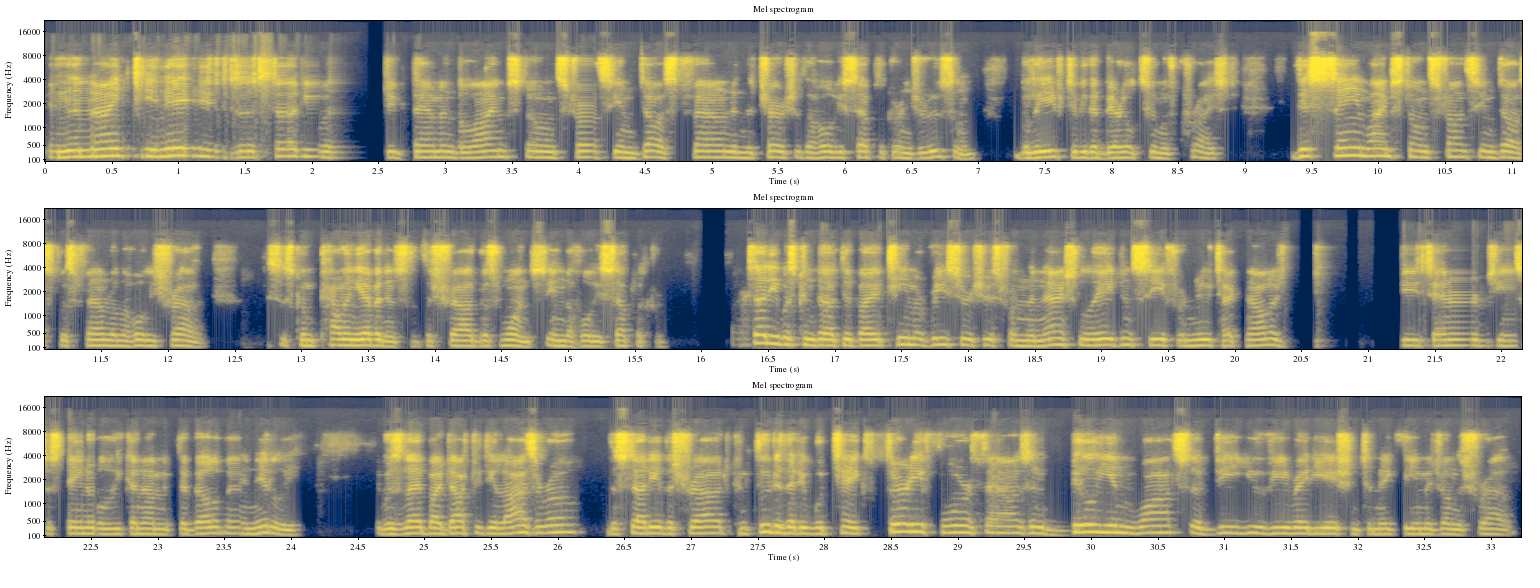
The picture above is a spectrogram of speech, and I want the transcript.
In the 1980s, a study was examined the limestone strontium dust found in the Church of the Holy Sepulchre in Jerusalem, believed to be the burial tomb of Christ. This same limestone strontium dust was found on the Holy Shroud. This is compelling evidence that the shroud was once in the Holy Sepulchre. A study was conducted by a team of researchers from the National Agency for New Technologies, Energy and Sustainable Economic Development in Italy. It was led by Dr. Di Lazzaro. The study of the shroud concluded that it would take 34,000 billion watts of VUV radiation to make the image on the shroud.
